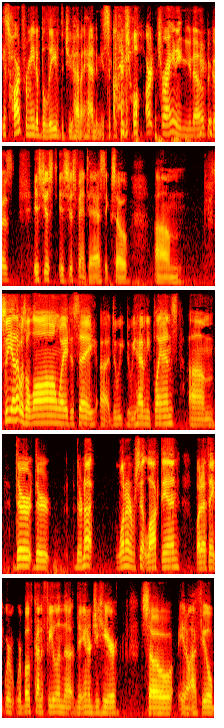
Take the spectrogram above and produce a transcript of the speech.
it's hard for me to believe that you haven't had any sequential art training, you know, because it's just it's just fantastic. So. Um, so yeah, that was a long way to say, uh, do we do we have any plans? Um, they're they're they're not 100% locked in, but I think we're we're both kind of feeling the the energy here. So you know, I feel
